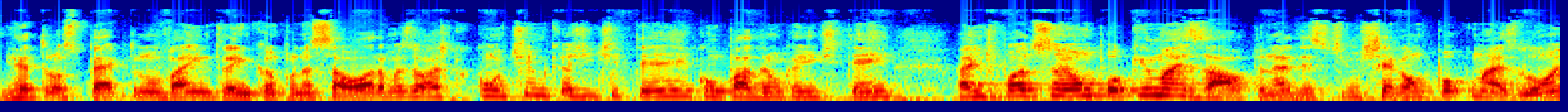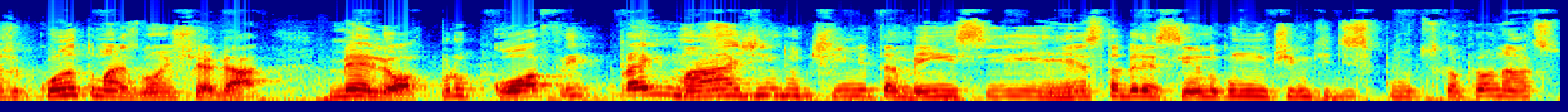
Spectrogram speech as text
Em retrospecto não vai entrar em campo nessa hora, mas eu acho que com o time que a gente tem, com o padrão que a gente tem, a gente pode sonhar um pouquinho mais alto, né? Desse time chegar um pouco mais longe. Quanto mais longe chegar, melhor para o cofre para a imagem do time também se restabelecendo como um time que disputa os campeonatos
